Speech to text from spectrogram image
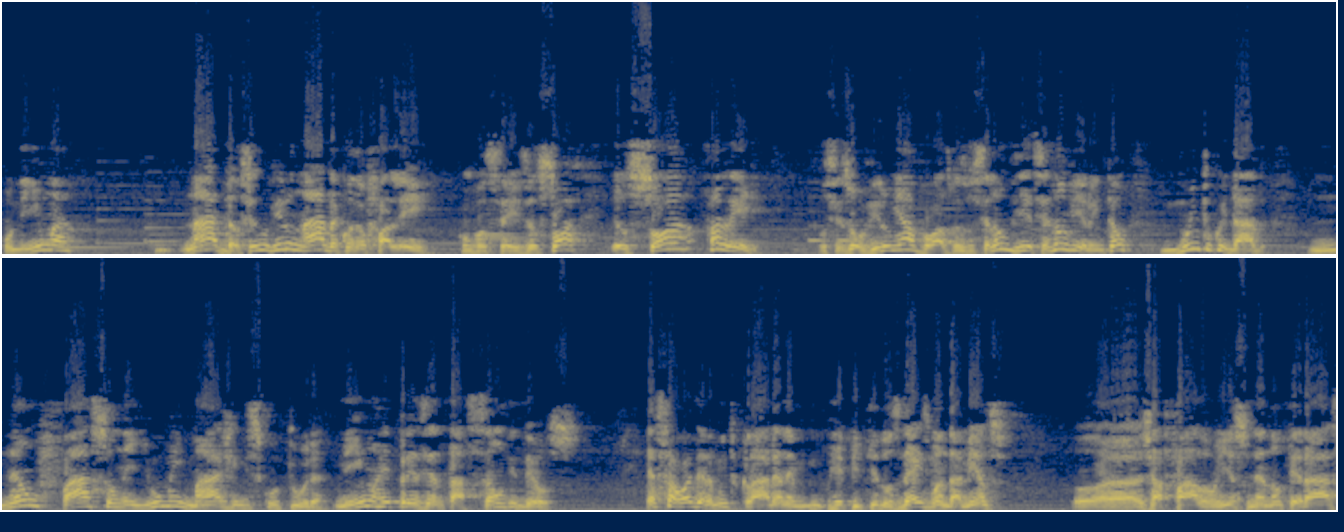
ou nenhuma nada. Vocês não viram nada quando eu falei com vocês. Eu só eu só falei. Vocês ouviram minha voz, mas você não viu, vocês não viram. Então, muito cuidado. Não façam nenhuma imagem de escultura, nenhuma representação de Deus. Essa ordem é muito clara, ela é repetida. Os dez mandamentos uh, já falam isso, né? Não terás,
